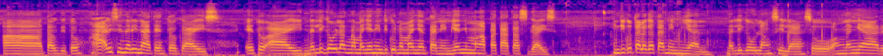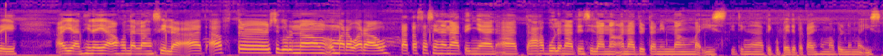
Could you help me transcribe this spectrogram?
ah tawag dito, aalisin na rin natin to guys. Ito ay naligaw lang naman yan, hindi ko naman yan tanim. Yan yung mga patatas guys. Hindi ko talaga tanim yan. Naligaw lang sila. So ang nangyari, ayan, hinayaan ko na lang sila. At after siguro ng umaraw-araw, tatasasin na natin yan at hahabulan natin sila ng another tanim ng mais. Titingnan natin kung pwede pa tayong humabol ng mais.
